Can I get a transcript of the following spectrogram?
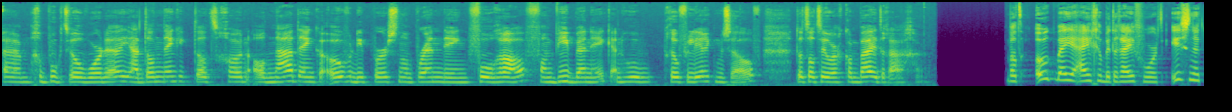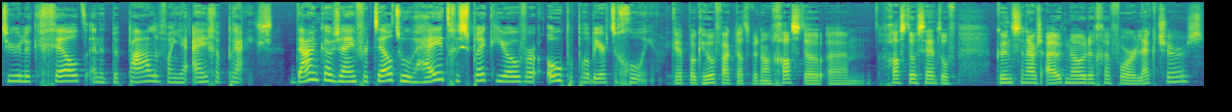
ehm, geboekt wil worden, ja, dan denk ik dat gewoon al nadenken over die personal branding vooraf, van wie ben ik en hoe profileer ik mezelf, dat dat heel erg kan bijdragen. Wat ook bij je eigen bedrijf hoort, is natuurlijk geld en het bepalen van je eigen prijs. Daan Kauzijn vertelt hoe hij het gesprek hierover open probeert te gooien. Ik heb ook heel vaak dat we dan gastdo ehm, gastdocenten of kunstenaars uitnodigen voor lectures.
